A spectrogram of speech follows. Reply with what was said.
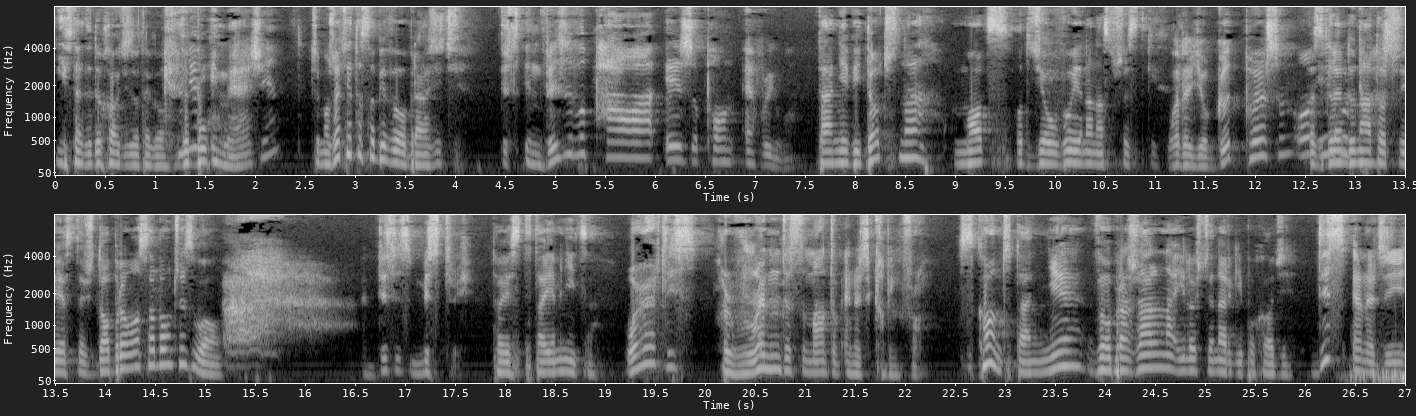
I wtedy dochodzi do tego Can you wybuchu. imagine? Czy możecie to sobie wyobrazić? This invisible power is upon everyone. Ta niewidoczna moc oddziałuje na nas wszystkich. Whether you're good person or Bez względu na to, czy jesteś dobrą osobą, czy złą. And this is mystery. To jest tajemnica. Where this horrendous amount of energy coming from? Skąd ta niewyobrażalna ilość energii pochodzi? This energy,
